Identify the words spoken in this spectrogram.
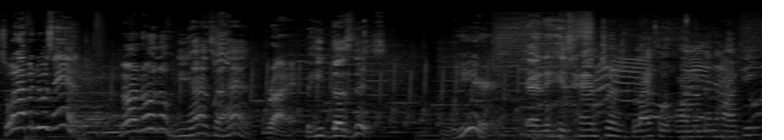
So what happened to his hand? No, no, no. He has a hand. Right. But he does this. Weird. And his hand turns black with armament Haki,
